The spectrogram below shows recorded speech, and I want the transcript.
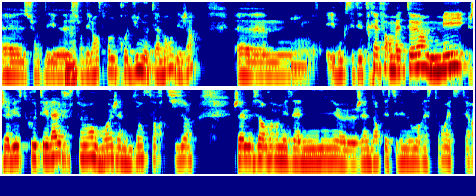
Euh, sur des euh, mmh. sur des lancements de produits notamment déjà. Euh, et donc c'était très formateur, mais j'avais ce côté-là justement où moi j'aime bien sortir, j'aime bien voir mes amis, j'aime bien tester des nouveaux restaurants, etc.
